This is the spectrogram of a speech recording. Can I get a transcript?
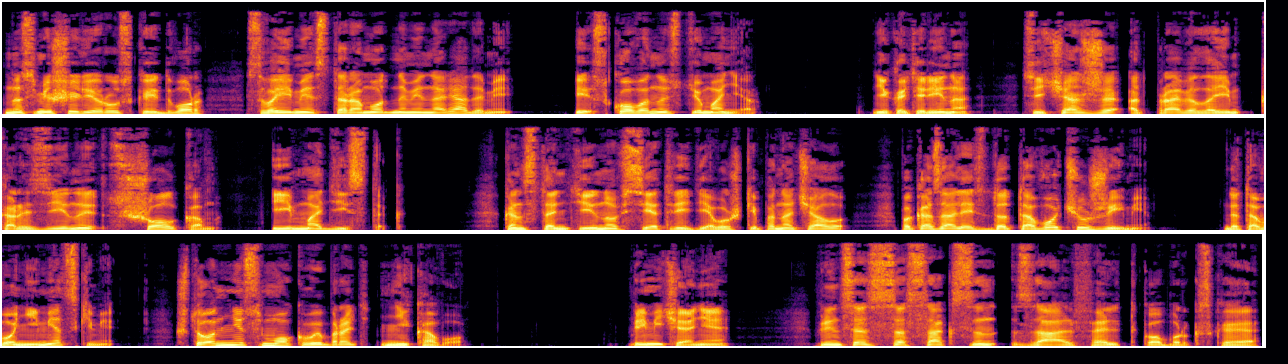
насмешили русский двор своими старомодными нарядами и скованностью манер. Екатерина – сейчас же отправила им корзины с шелком и модисток. Константину все три девушки поначалу показались до того чужими, до того немецкими, что он не смог выбрать никого. Примечание. Принцесса Саксен-Зальфельд-Кобургская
